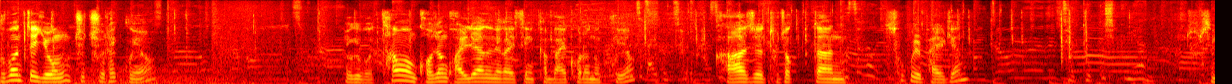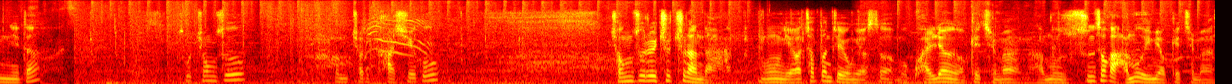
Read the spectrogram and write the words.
두 번째 용 추출했고요. 여기 뭐 탐험 거정 관리하는 애가 있으니까 말 걸어놓고요. 가즈 도적단 속을 발견 좋습니다. 소총수 그럼 저리 가시고 정수를 추출한다. 음 얘가 첫 번째 용이었어. 뭐 관련은 없겠지만 아무 순서가 아무 의미 없겠지만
